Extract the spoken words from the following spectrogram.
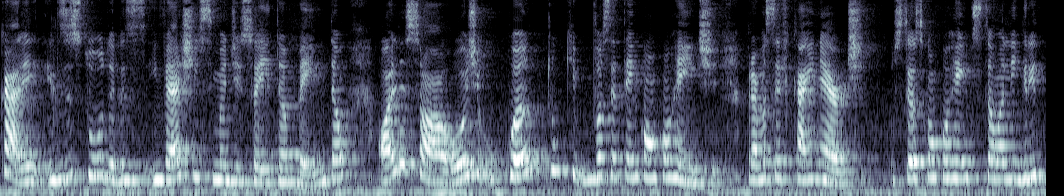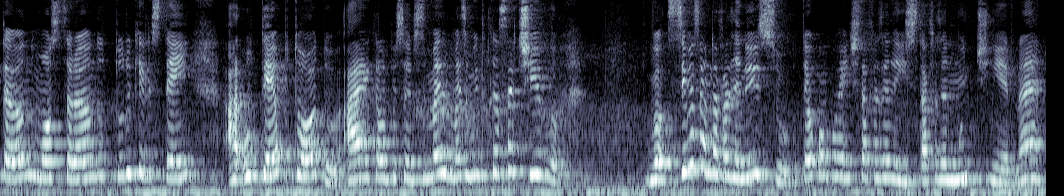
Cara, eles estudam, eles investem em cima disso aí também. Então, olha só, hoje o quanto que você tem concorrente para você ficar inerte. Os teus concorrentes estão ali gritando, mostrando tudo que eles têm o tempo todo. Ah, aquela pessoa diz, mas, mas é muito cansativo. Se você não está fazendo isso, o teu concorrente está fazendo isso, está fazendo muito dinheiro, né?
